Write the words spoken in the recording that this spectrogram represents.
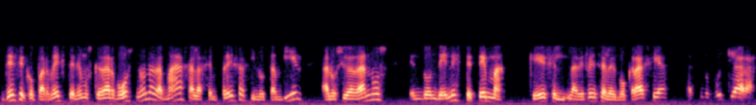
desde Coparmex tenemos que dar voz no nada más a las empresas, sino también a los ciudadanos, en donde en este tema que es la defensa de la democracia, ha sido muy clara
